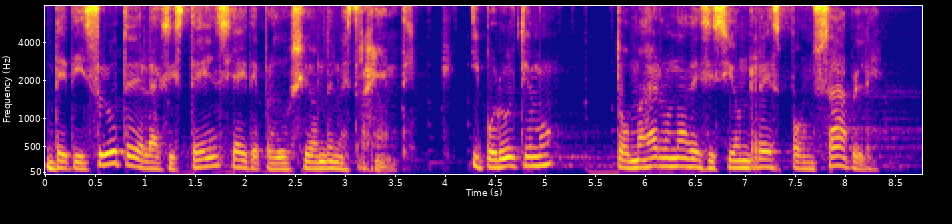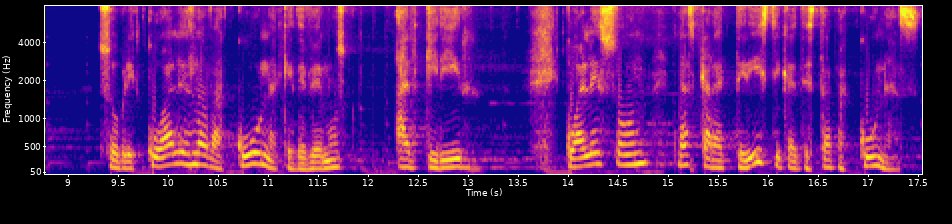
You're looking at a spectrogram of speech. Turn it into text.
de disfrute de la existencia y de producción de nuestra gente. Y por último, tomar una decisión responsable sobre cuál es la vacuna que debemos adquirir ¿Cuáles son las características de estas vacunas?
